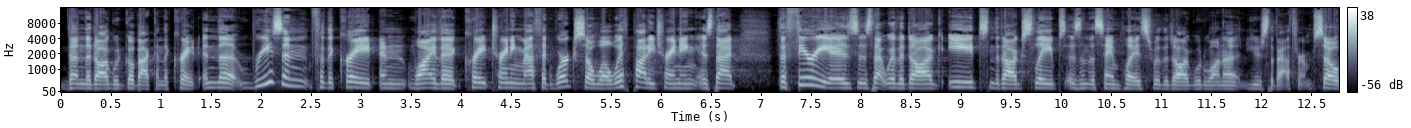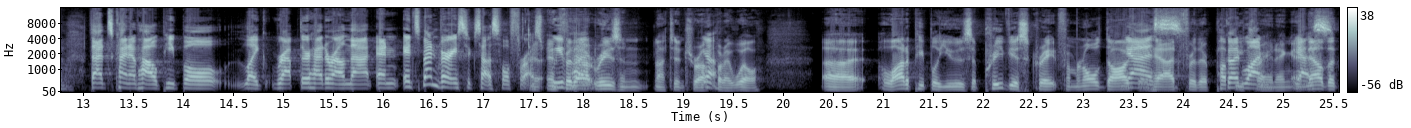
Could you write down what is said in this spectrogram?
then the dog would go back in the crate. And the reason for the crate and why the crate training method works so well with potty training is that the theory is is that where the dog eats and the dog sleeps is in the same place where the dog would want to use the bathroom. So that's kind of how people like wrap their head around that, and it's been very successful for us. And for that reason, not to interrupt, Yeah. but I will. Uh, a lot of people use a previous crate from an old dog Yes. they had for their puppy training, and now that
